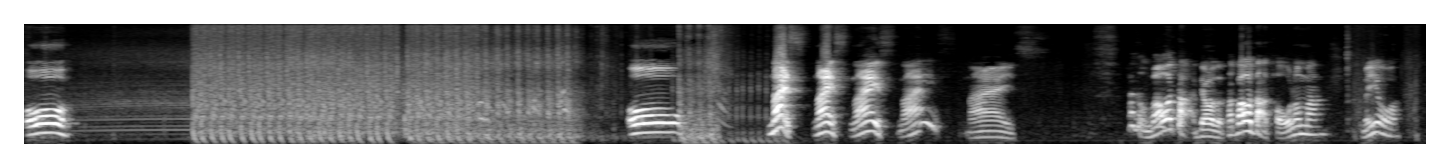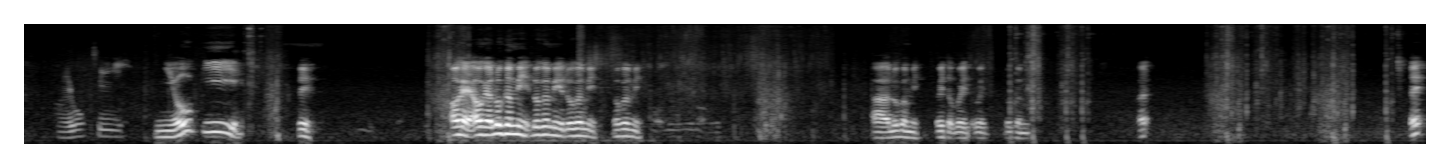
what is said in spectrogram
哦。哦 Nice, nice, nice, nice, nice。他怎么把我打掉的？他把我打头了吗？没有啊。牛逼！牛逼！对。OK，OK，look at me，look at me，look at me，look at me。啊，look at me，wait，wait，wait，look at me。哎，哎，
